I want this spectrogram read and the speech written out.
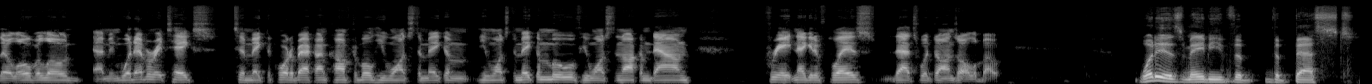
They'll overload. I mean, whatever it takes to make the quarterback uncomfortable. He wants to make him. He wants to make him move. He wants to knock him down create negative plays. That's what Don's all about. What is maybe the the best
